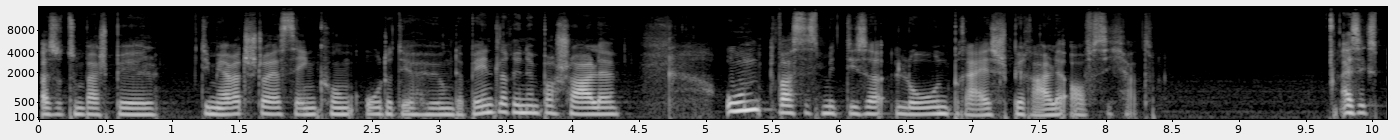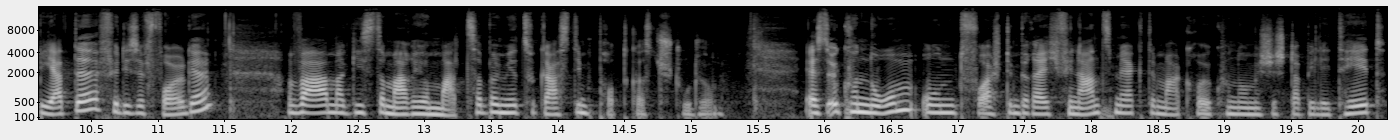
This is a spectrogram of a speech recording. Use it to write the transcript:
also zum Beispiel die Mehrwertsteuersenkung oder die Erhöhung der Pendlerinnenpauschale und was es mit dieser Lohnpreisspirale auf sich hat. Als Experte für diese Folge war Magister Mario Matzer bei mir zu Gast im Podcaststudio. Er ist Ökonom und forscht im Bereich Finanzmärkte, makroökonomische Stabilität,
